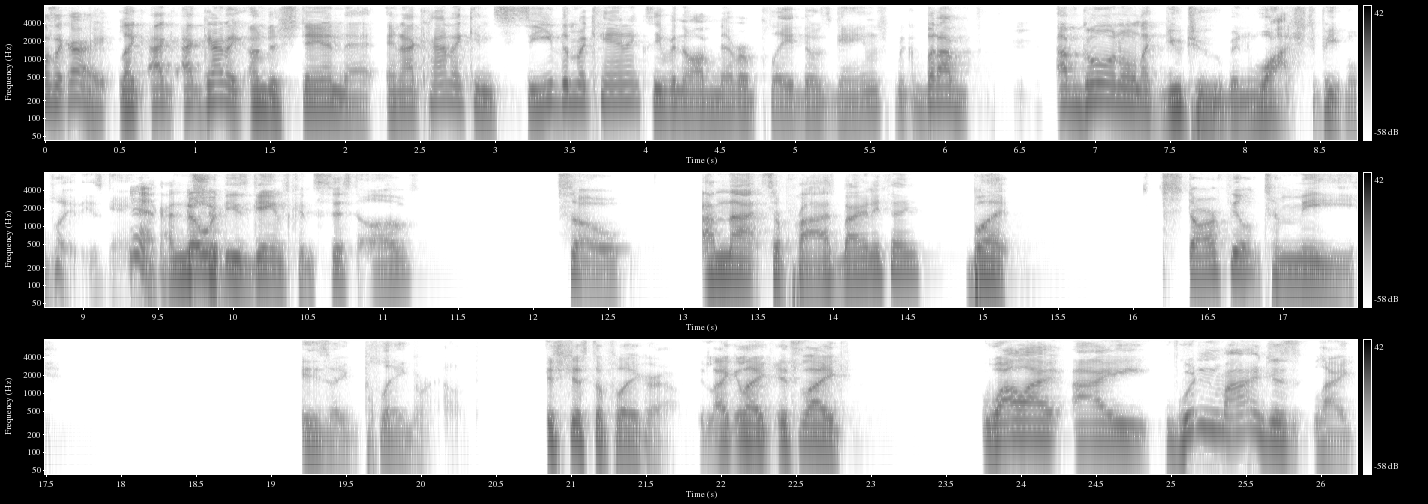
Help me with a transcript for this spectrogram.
I was like, "All right," like I, I kind of understand that, and I kind of can see the mechanics, even though I've never played those games. But I've I've gone on like YouTube and watched people play these games. Yeah, like I know sure. what these games consist of, so I'm not surprised by anything. But Starfield to me is a playground. It's just a playground. Like like it's like while I I wouldn't mind just like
